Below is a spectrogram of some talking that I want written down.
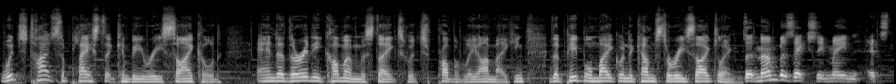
which types of plastic can be recycled? And are there any common mistakes, which probably I'm making, that people make when it comes to recycling? The numbers actually mean it's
